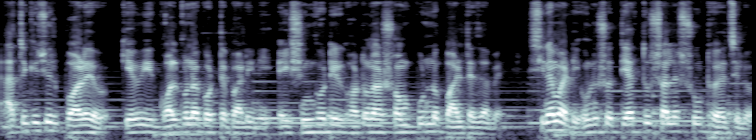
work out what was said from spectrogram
এত কিছুর পরেও কেউই কল্পনা করতে পারিনি এই সিংহটির ঘটনা সম্পূর্ণ পাল্টে যাবে। সিনেমাটি উনিশশো তিয়াত্তর সালে শ্যুট হয়েছিল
